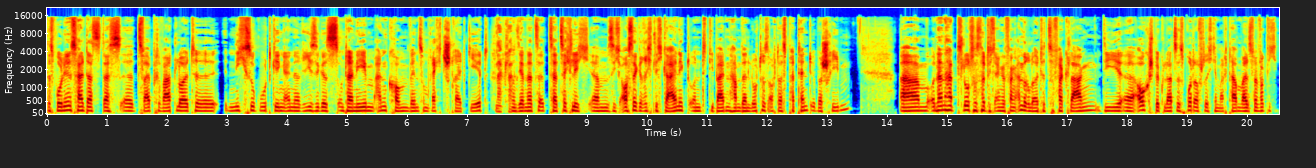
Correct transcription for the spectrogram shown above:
Das Problem ist halt, dass, dass äh, zwei Privatleute nicht so gut gegen ein riesiges Unternehmen ankommen, wenn es um Rechtsstreit geht. Na klar. Und sie haben da tatsächlich ähm, sich außergerichtlich geeinigt und die beiden haben dann Lotus auch das Patent überschrieben. Ähm, und dann hat Lotus natürlich angefangen, andere Leute zu verklagen, die äh, auch Spekulatius Brotaufstrich gemacht haben, weil es war wirklich,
